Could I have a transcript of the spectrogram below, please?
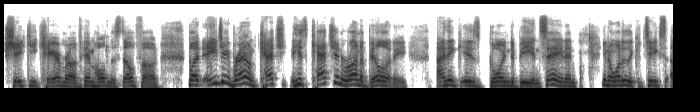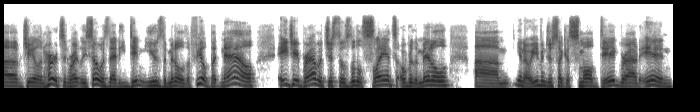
shaky camera of him holding the cell phone. But AJ Brown catch his catch and run ability, I think, is going to be insane. And you know, one of the critiques of Jalen Hurts, and rightly so, is that he didn't use the middle of the field. But now AJ Brown with just those little slants over the middle, um, you know, even just like a small dig route in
